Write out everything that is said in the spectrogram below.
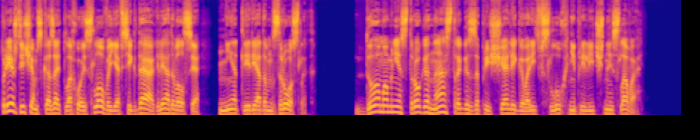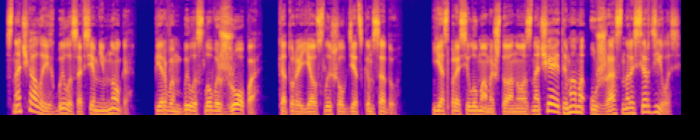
Прежде чем сказать плохое слово, я всегда оглядывался, нет ли рядом взрослых. Дома мне строго-настрого запрещали говорить вслух неприличные слова. Сначала их было совсем немного. Первым было слово «жопа», которое я услышал в детском саду. Я спросил у мамы, что оно означает, и мама ужасно рассердилась.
